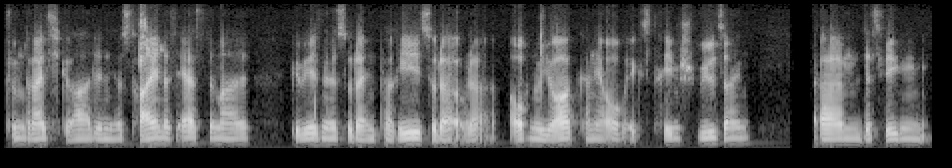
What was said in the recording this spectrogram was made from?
35 Grad in Australien das erste Mal gewesen ist oder in Paris oder, oder auch New York kann ja auch extrem schwül sein. Ähm, deswegen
